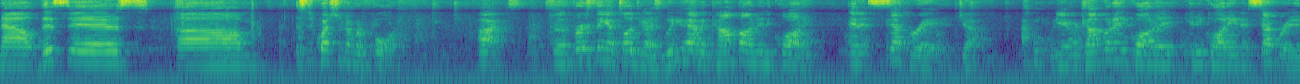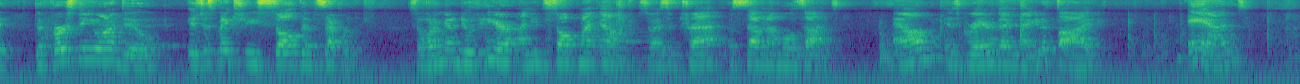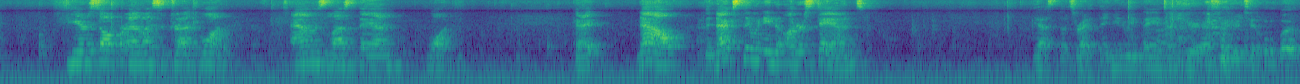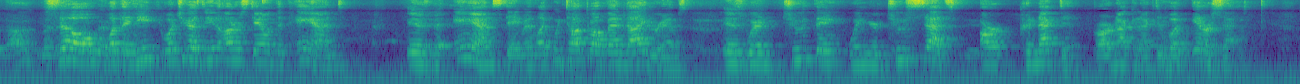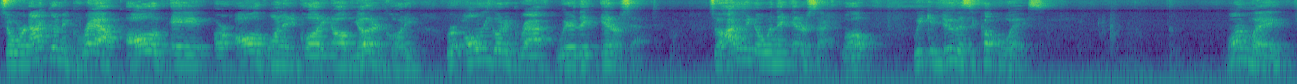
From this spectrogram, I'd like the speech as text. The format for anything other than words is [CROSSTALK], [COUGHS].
Now this is um, this is question number four. All right. So the first thing I told you guys, when you have a compound inequality and it's separated, Jeff. When you have a compound inequality, inequality and it's separated, the first thing you want to do is just make sure you solve them separately. So what I'm going to do here, I need to solve my m. So I subtract a 7 on both sides. m is greater than negative 5, and here to solve for m, I subtract 1. M is less than 1. Okay? Now, the next thing we need to understand, yes, that's right. They need to be paying attention here as you do too. [LAUGHS] But but So what they need, what you guys need to understand with an and is the and statement, like we talked about Venn diagrams, is when two thing, when your two sets are connected, or not connected, but [LAUGHS] intersect. So we're not going to graph all of a or all of one inequality and all of the other inequality. We're only going to graph where they intersect. So how do we know when they intersect? Well, we can do this a couple ways. One way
